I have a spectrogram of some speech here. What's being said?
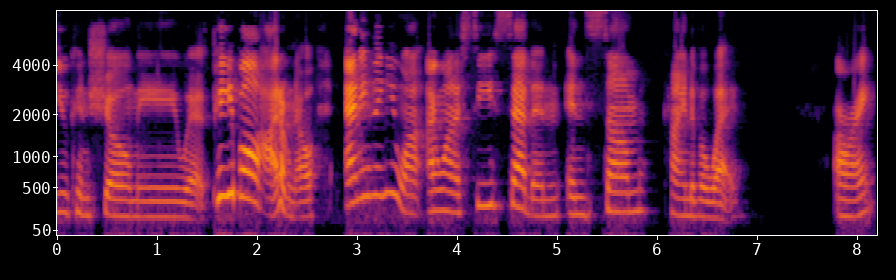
You can show me with people. I don't know. Anything you want. I want to see seven in some kind of a way. All right?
